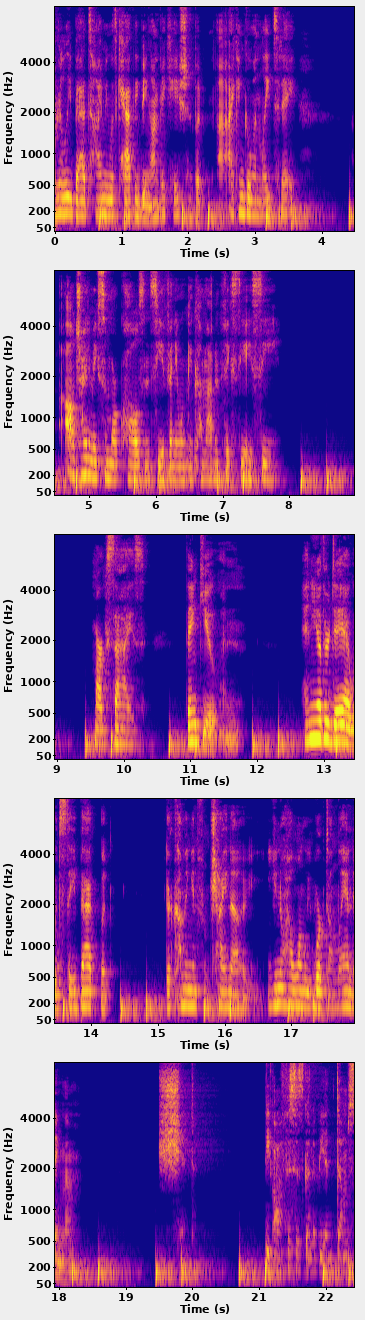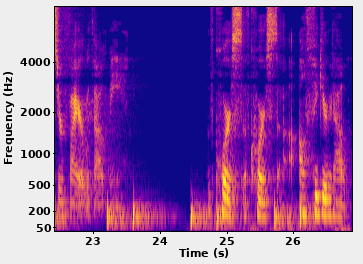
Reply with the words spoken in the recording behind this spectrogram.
really bad timing with Kathy being on vacation, but I can go in late today. I'll try to make some more calls and see if anyone can come out and fix the AC. Mark sighs. Thank you, and any other day I would stay back, but they're coming in from China. You know how long we worked on landing them. Shit. The office is to be a dumpster fire without me. Of course, of course. I'll figure it out.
